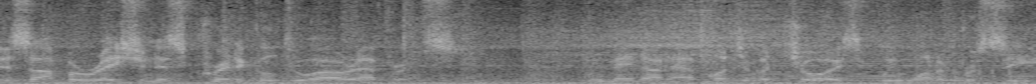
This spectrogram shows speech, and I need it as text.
This operation is critical to our efforts. We may not have much of a choice if we want to proceed.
